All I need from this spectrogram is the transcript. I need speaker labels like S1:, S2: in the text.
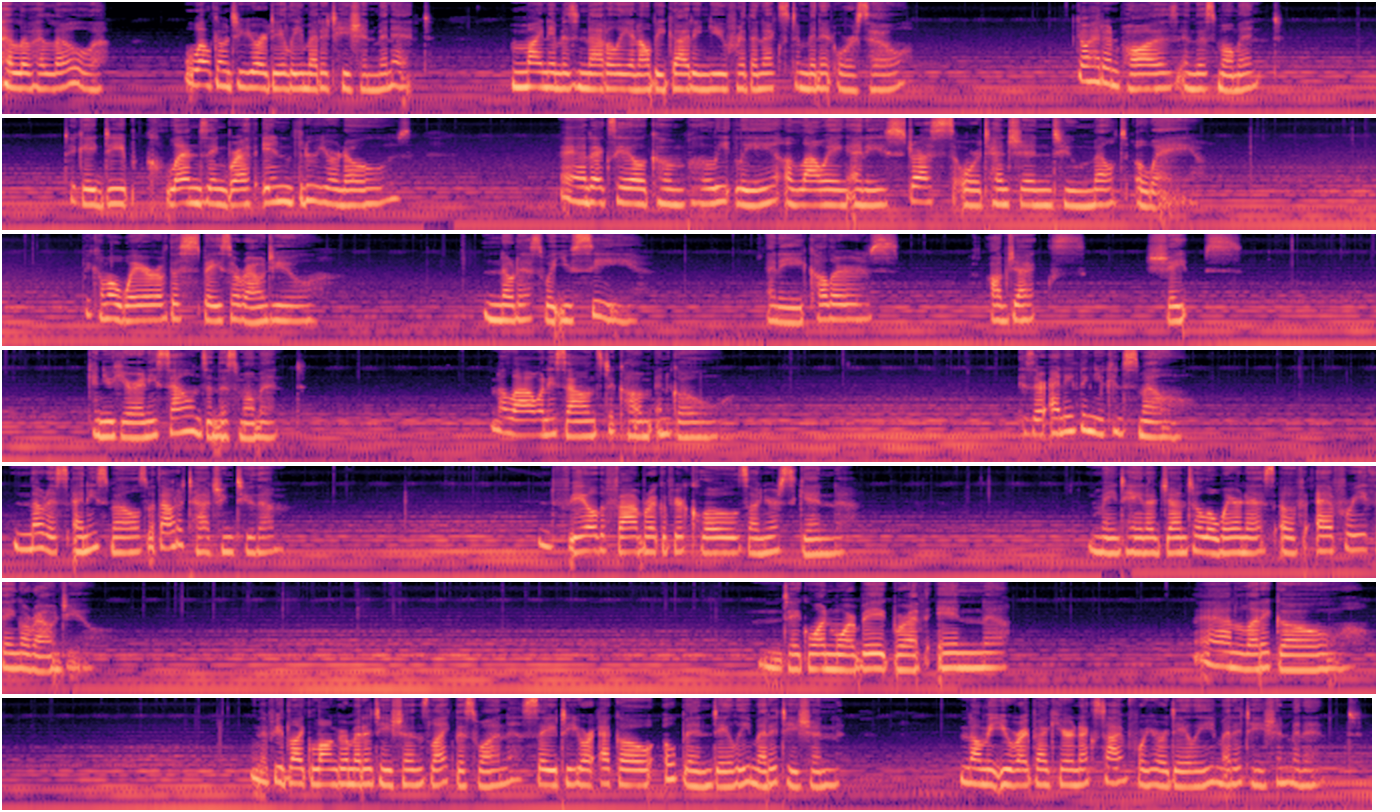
S1: Hello, hello. Welcome to your daily meditation minute. My name is Natalie, and I'll be guiding you for the next minute or so. Go ahead and pause in this moment. Take a deep, cleansing breath in through your nose. And exhale completely, allowing any stress or tension to melt away. Become aware of the space around you. Notice what you see. Any colors, objects, shapes. Can you hear any sounds in this moment? And allow any sounds to come and go. Is there anything you can smell? Notice any smells without attaching to them. And feel the fabric of your clothes on your skin. Maintain a gentle awareness of everything around you. Take one more big breath in and let it go. If you'd like longer meditations like this one, say to your Echo Open Daily Meditation. And I'll meet you right back here next time for your daily meditation minute.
